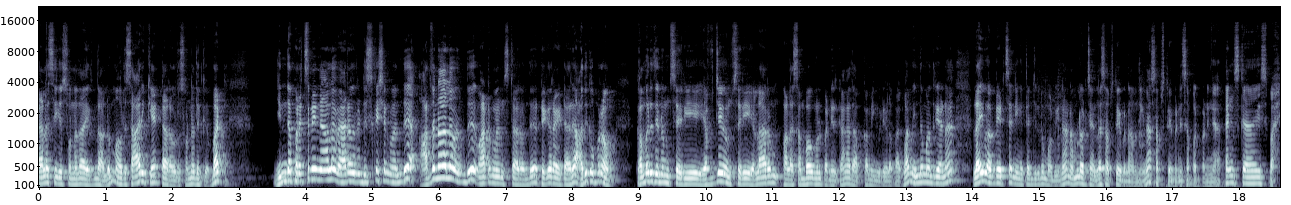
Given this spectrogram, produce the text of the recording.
வேலை செய்ய சொன்னதாக இருந்தாலும் அவர் சாரி கேட்டார் அவர் சொன்னதுக்கு. பட் இந்த பிரச்சனைனால வேற ஒரு டிஸ்கஷன் வந்து அதனால வந்து வாட்டர்மேன் ஸ்டார் வந்து ட்ரிகர் ஆகிட்டார் அதுக்கப்புறம் கமருதினும் சரி எஃப்ஜேவும் சரி எல்லாரும் பல சம்பவங்கள் பண்ணியிருக்காங்க. அது அப்கமிங் வீடியோவில் பார்க்கலாம். இந்த மாதிரியான லைவ் அப்டேட்ஸை நீங்கள் தெரிஞ்சுக்கணும் அப்படின்னா நம்மளோட சேனலை சப்ஸ்கிரைப் பண்ண வந்தீங்கன்னா சப்ஸ்கிரைப் பண்ணி சப்போர்ட் பண்ணுங்கள் தேங்க்ஸ் கைஸ் பாய்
